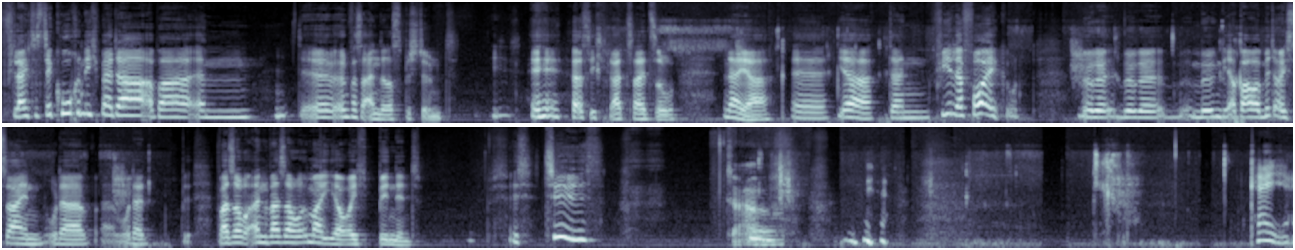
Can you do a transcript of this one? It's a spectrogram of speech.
Vielleicht ist der Kuchen nicht mehr da, aber ähm, äh, irgendwas anderes bestimmt. Hör sich gerade Zeit so. Naja, äh, ja, dann viel Erfolg und möge, möge, mögen die Erbauer mit euch sein oder, oder was auch, an was auch immer ihr euch bindet. Tschüss. Ciao. Okay.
